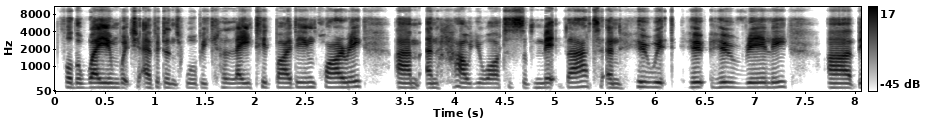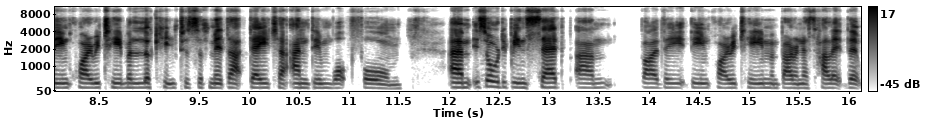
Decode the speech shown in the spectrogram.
for the way in which evidence will be collated by the inquiry um, and how you are to submit that and who it who who really uh, the inquiry team are looking to submit that data and in what form. It's already been said by the, the inquiry team and Baroness Hallett that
